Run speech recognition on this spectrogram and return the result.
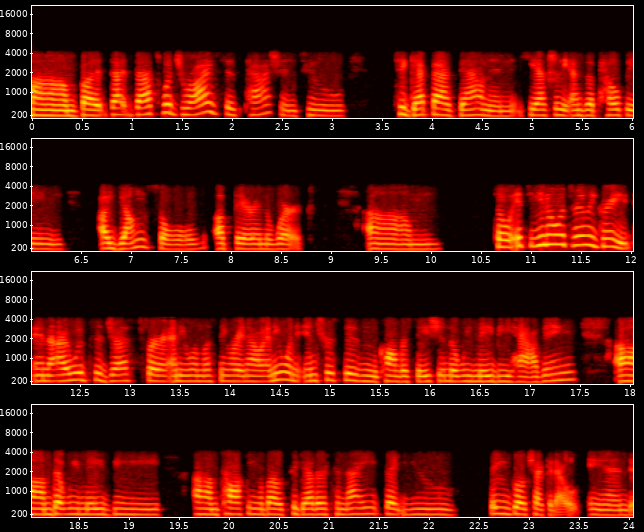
Um, but that that's what drives his passion to to get back down and he actually ends up helping a young soul up there in the works um, so it's you know it's really great, and I would suggest for anyone listening right now, anyone interested in the conversation that we may be having, um, that we may be um, talking about together tonight, that you that you go check it out and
